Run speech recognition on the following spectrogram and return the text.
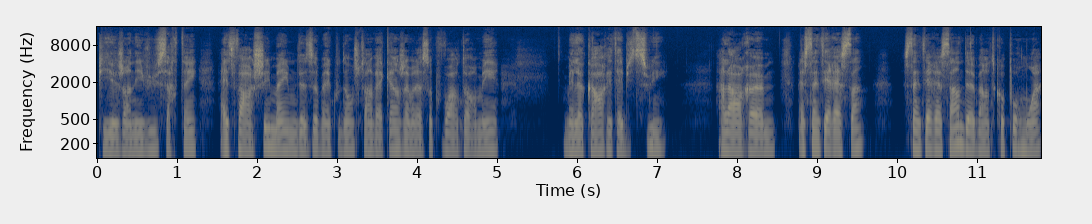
Puis euh, j'en ai vu certains être fâchés même de dire, ben écoute, je suis en vacances, j'aimerais ça pouvoir dormir. Mais le corps est habitué. Alors, euh, c'est intéressant c'est intéressant de, ben, en tout cas pour moi,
